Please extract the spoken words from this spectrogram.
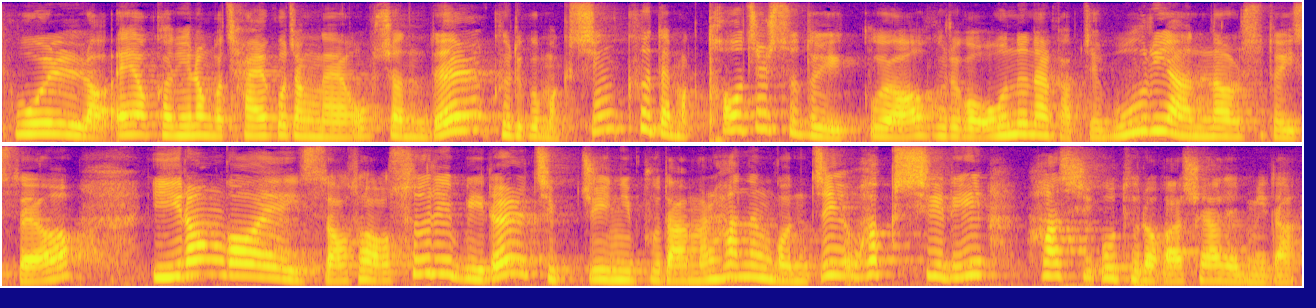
보일러, 에어컨 이런 거 잘 고장나요? 옵션들. 그리고 막 싱크대 막 터질 수도 있고요. 그리고 어느 날 갑자기 물이 안 나올 수도 있어요. 이런 거에 있어서 수리비를 집주인이 부담을 하는 건지 확실히 하시고 들어가셔야 됩니다.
